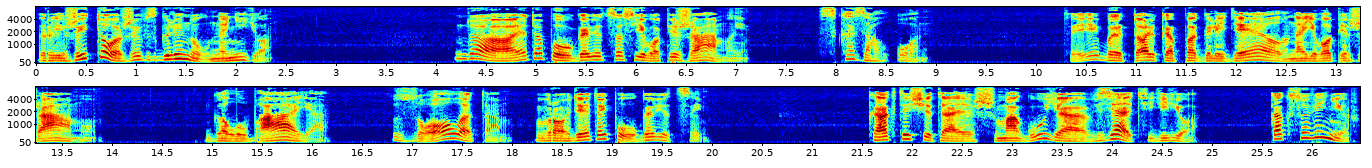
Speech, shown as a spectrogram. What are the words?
Рыжий тоже взглянул на нее. «Да, это пуговица с его пижамы», — сказал он. «Ты бы только поглядел на его пижаму. Голубая, золотом, вроде этой пуговицы. «Как ты считаешь, могу я взять ее, как сувенир?»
